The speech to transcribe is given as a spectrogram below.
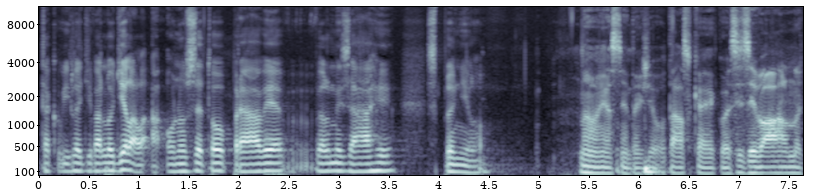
takovýhle divadlo dělal. A ono se to právě velmi záhy splnilo. No jasně, takže otázka je, jako jestli si váhal nad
